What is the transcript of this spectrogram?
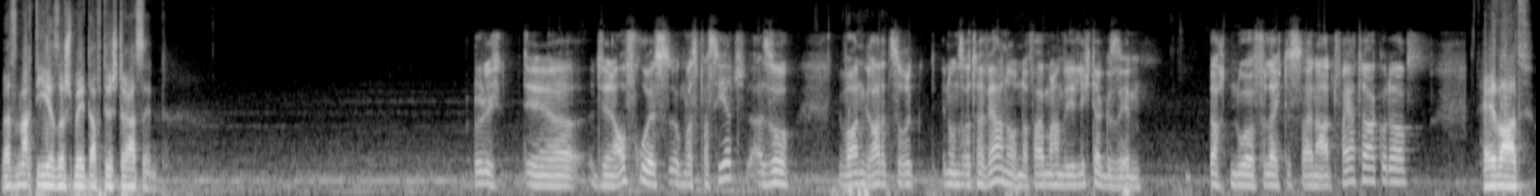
Was macht ihr hier so spät auf den Straßen? Entschuldigt, der, den Aufruhr ist irgendwas passiert. Also, wir waren gerade zurück in unsere Taverne und auf einmal haben wir die Lichter gesehen. Dachten nur, vielleicht ist es eine Art Feiertag oder. Helwart!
